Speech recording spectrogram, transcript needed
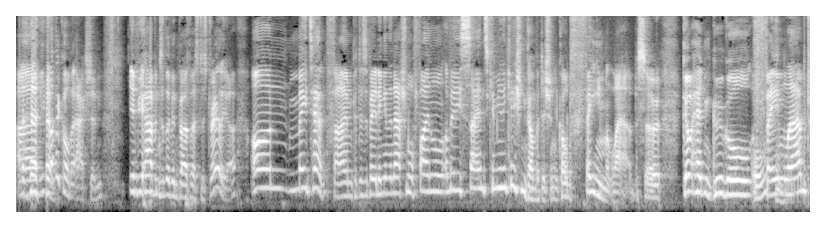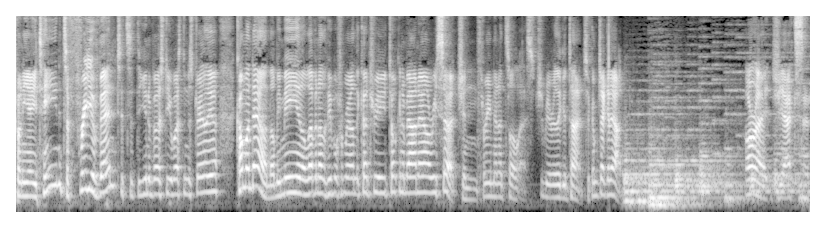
Uh, the other call to action, if you happen to live in Perth, West Australia, on May 10th, I'm participating in the national final of a science communication competition called Fame Lab. So go ahead and Google Fame Lab 2018. It's a free event. It's at the University of Western Australia. Come on down. There'll be me and 11 other people from around the country talking about our research in three minutes or less. It should be a really good time. So come check it out. All right, Jackson.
